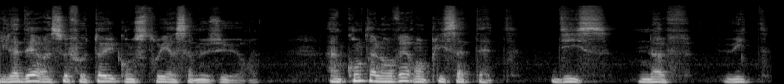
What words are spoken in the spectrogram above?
Il adhère à ce fauteuil construit à sa mesure. Un compte à l'envers remplit sa tête. Dix, neuf, huit.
